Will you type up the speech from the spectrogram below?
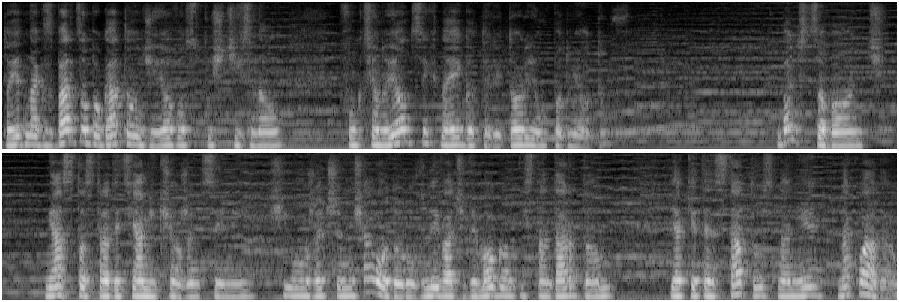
to jednak z bardzo bogatą dziejowo spuścizną funkcjonujących na jego terytorium podmiotów. Bądź co bądź, miasto z tradycjami książęcymi siłą rzeczy musiało dorównywać wymogom i standardom, jakie ten status na nie nakładał.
